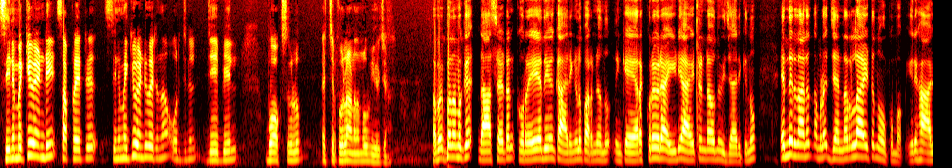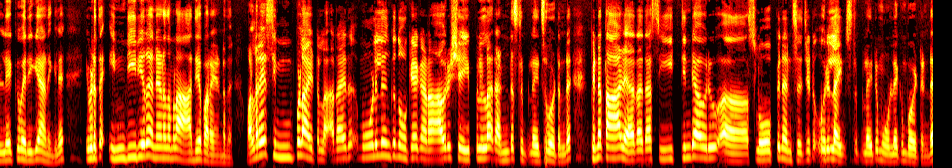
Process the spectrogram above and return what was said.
സിനിമയ്ക്ക് വേണ്ടി സെപ്പറേറ്റ് സിനിമയ്ക്ക് വേണ്ടി വരുന്ന ഒറിജിനൽ ജെ ബി എൽ ബോക്സുകളും എച്ച് എഫുകളാണ് നമ്മൾ ഉപയോഗിച്ചത്. അപ്പോൾ ഇപ്പോൾ നമുക്ക് ദാസേട്ടൻ കുറേയധികം കാര്യങ്ങൾ പറഞ്ഞു തന്നു. നിങ്ങൾക്ക് ഏറെക്കുറെ ഒരു ഐഡിയ ആയിട്ടുണ്ടാവും എന്ന് വിചാരിക്കുന്നു. എന്നിരുന്നാലും നമ്മൾ ജനറൽ ആയിട്ട് നോക്കുമ്പോൾ ഈ ഒരു ഹാളിലേക്ക് വരികയാണെങ്കിൽ ഇവിടുത്തെ ഇന്റീരിയർ തന്നെയാണ് നമ്മൾ ആദ്യം പറയേണ്ടത്. വളരെ സിമ്പിൾ ആയിട്ടുള്ള അതായത് മുകളിൽ നിങ്ങൾക്ക് നോക്കിയാൽ കാണാം ആ ഒരു ഷേപ്പിലുള്ള രണ്ട് സ്ട്രിപ്പ് ലൈറ്റ്സ് പോയിട്ടുണ്ട്. പിന്നെ താഴെ അതായത് ആ സീറ്റിന്റെ ആ ഒരു സ്ലോപ്പിനനുസരിച്ചിട്ട് ഒരു ലൈൻ സ്ട്രിപ്പ് ലൈറ്റ് മുകളിലേക്കും പോയിട്ടുണ്ട്.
